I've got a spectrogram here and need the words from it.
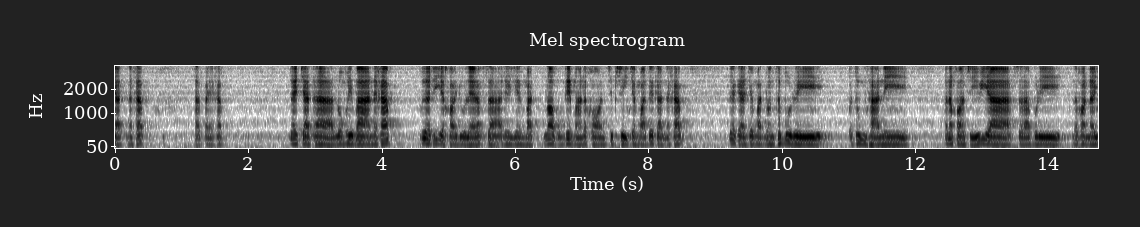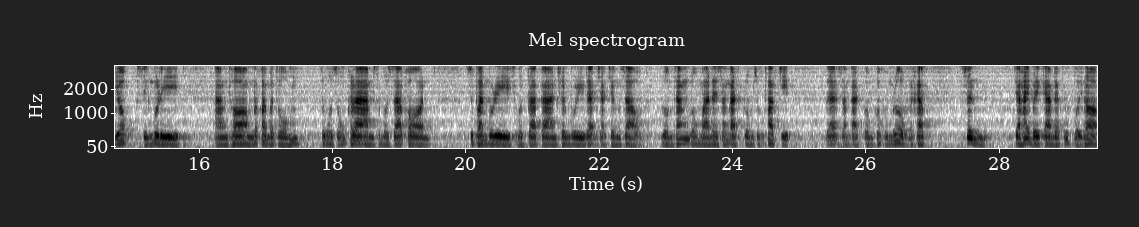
จัดนะครับ ถัดไปครับ ได้จัดโรงพยาบาลนะครับ เพื่อที่จะคอยดูแลรักษาในจังหวัดรอบกรุงเทพมหานคร 14 จังหวัดด้วยกันนะครับ ได้แก่จังหวัดนนทบุรี ปทุมธานี พระนครศรีอยุธยา สระบุรี นครนายก สิงห์บุรี อ่างทอง นครปฐม สมุทรสงคราม สมุทรสาคร สุพรรณบุรี สมุทรปราการ ชลบุรี และฉะเชิงเทรารวมทั้งโรงพยาบาลในสังกัดกรมสุขภาพจิต และสังกัดกรมควบคุมโรคนะครับ ซึ่งจะให้บริการแบบผู้ป่วยนอก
